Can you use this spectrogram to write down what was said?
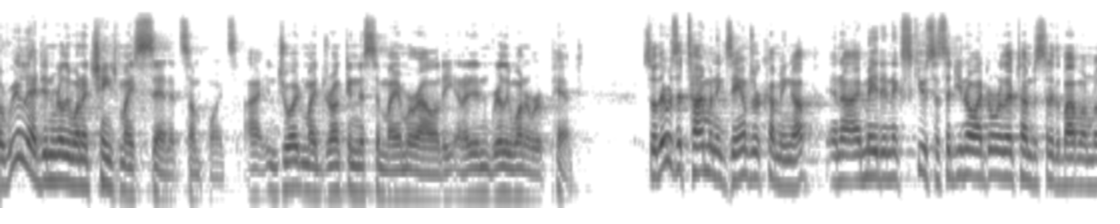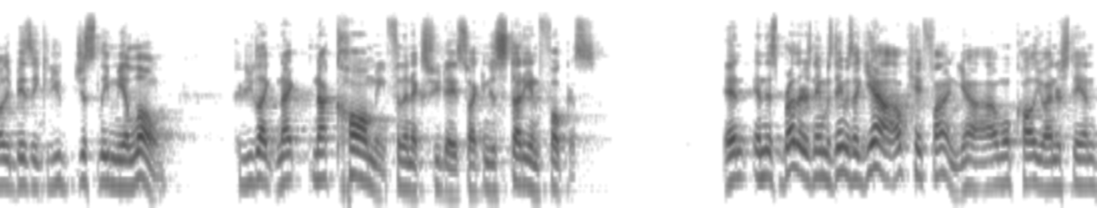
But really, I didn't really want to change my sin at some points. I enjoyed my drunkenness and my immorality, and I didn't really want to repent. So there was a time when exams were coming up, and I made an excuse. I said, You know, I don't really have time to study the Bible. I'm really busy. Could you just leave me alone? Could you, like, not, not call me for the next few days so I can just study and focus? And, and this brother, his name was David, was like, Yeah, okay, fine. Yeah, I won't call you. I understand.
